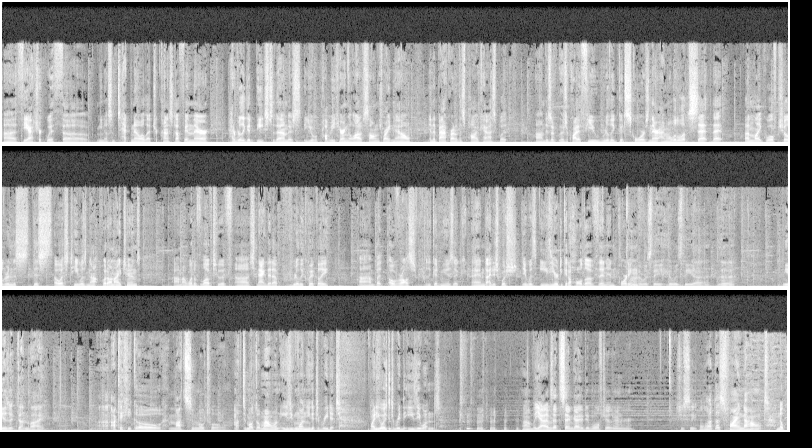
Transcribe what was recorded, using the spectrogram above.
uh, theatric with uh, you know some techno electric kind of stuff in there. Had really good beats to them. There's you'll probably be hearing a lot of songs right now in the background of this podcast, but um, there's a there's a quite a few really good scores in there. I'm a little upset that unlike Wolf Children, this this OST was not put on iTunes. Um, I would have loved to have uh, snagged it up really quickly. Um, but overall, it's really good music, and I just wish it was easier to get a hold of than importing. who was the who was the uh, the music done by uh, Akihiko Matsumoto? Matsumoto, wow, an easy one. You get to read it. Why do you always get to read the easy ones? um, but yeah, Is that the same guy who did Wolf Children, or did you see? well, let us find out. Nope.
